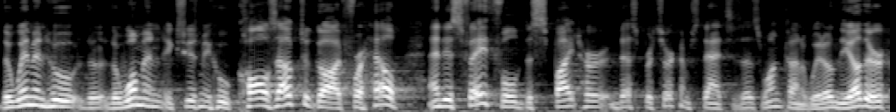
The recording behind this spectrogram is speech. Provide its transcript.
The, women who, the, the woman excuse me, who calls out to God for help and is faithful despite her desperate circumstances. That's one kind of widow. And the other,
